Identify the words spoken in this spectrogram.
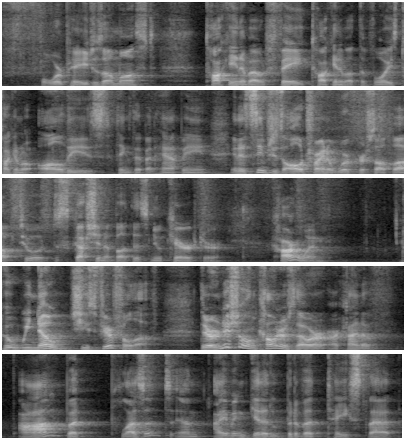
four pages almost, talking about fate, talking about the voice, talking about all these things that have been happening, and it seems she's all trying to work herself up to a discussion about this new character, Carwin, who we know she's fearful of. Their initial encounters, though, are, are kind of odd but pleasant, and I even get a bit of a taste that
